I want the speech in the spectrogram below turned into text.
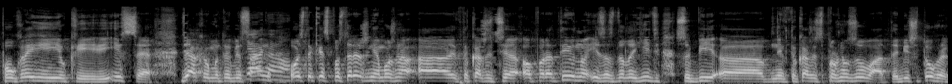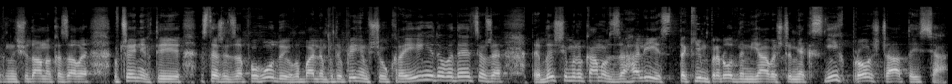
по Україні і в Києві, і все. Дякуємо тобі, Сань. Ось таке спостереження можна, як то кажуть, оперативно і заздалегідь собі, а, як то кажуть, спрогнозувати. Більше того, як нещодавно казали вчені, хто стежить за погодою, глобальним потеплінням, що Україні доведеться вже найближчими роками взагалі з таким природним явищем, як сніг, прощатися.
